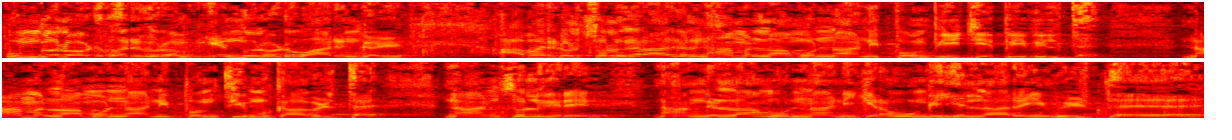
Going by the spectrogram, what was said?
உங்களோடு வருகிறோம். எங்களோடு வாருங்கள். அவர்கள் சொல்லுகிறார்கள் நாமெல்லாம் ஒன்னா நிற்போம். பிஜேபி வீழ்த்த நாமெல்லாம் ஒன்னா நிற்போம். திமுக வீழ்த்த. நான் சொல்லுகிறேன் நாங்கெல்லாம் ஒன்னா நிக்கிறோம். உங்க எல்லாரையும் வீழ்த்த.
